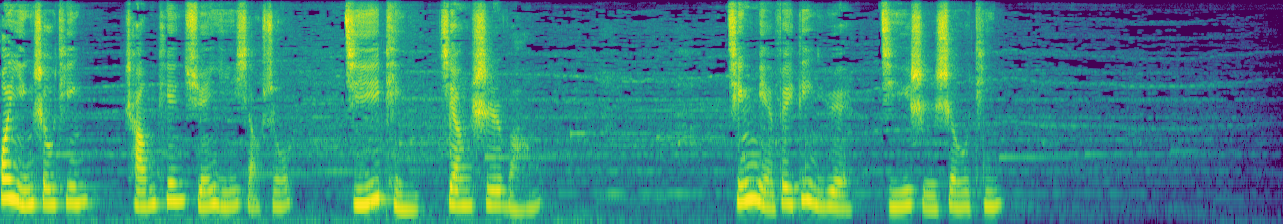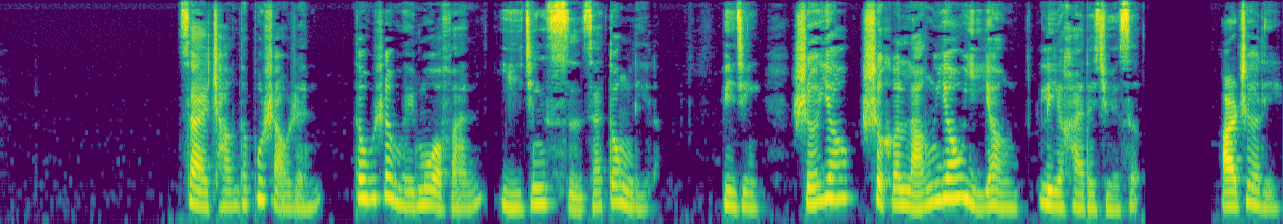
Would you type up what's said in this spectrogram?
欢迎收听长篇悬疑小说《极品僵尸王》，请免费订阅，及时收听。在场的不少人都认为莫凡已经死在洞里了，毕竟蛇妖是和狼妖一样厉害的角色，而这里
